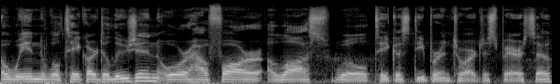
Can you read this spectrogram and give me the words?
a win will take our delusion or how far a loss will take us deeper into our despair. So,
